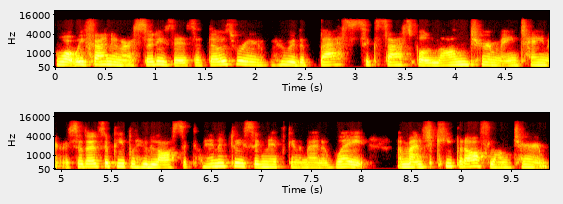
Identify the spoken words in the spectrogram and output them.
what we found in our studies is that those were who were the best successful long-term maintainers. So those are people who lost a clinically significant amount of weight and managed to keep it off long term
